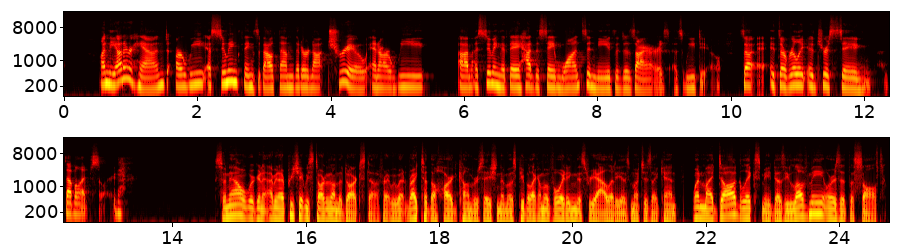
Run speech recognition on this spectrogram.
On the other hand, are we assuming things about them that are not true? And are we um, assuming that they had the same wants and needs and desires as we do? So it's a really interesting double edged sword. So now we're going to, I mean, I appreciate we started on the dark stuff, right? We went right to the hard conversation that most people like, I'm avoiding this reality as much as I can. When my dog licks me, does he love me or is it the salt?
